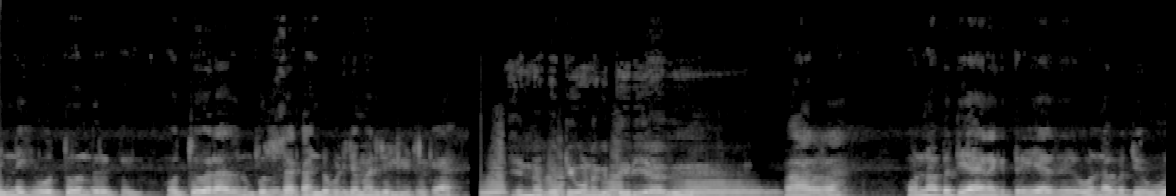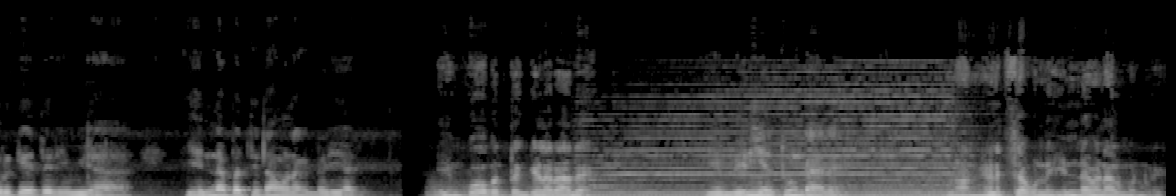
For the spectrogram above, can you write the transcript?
என்னைக்கு ஒத்து வந்திருக்கு? ஒத்து வராதுன்னு புதுசாக கண்டுபிடிச்ச மாதிரி சொல்லிட்டு இருக்க? என்னை பற்றி உனக்கு தெரியாது. பாரு உன்னை பற்றியா எனக்கு தெரியாது? உன்னை பற்றி ஊருக்கே தெரியுமியா? என்னை பற்றி தான் உனக்கு தெரியாது. என் கோபத்தை கிளறாத. என் வெளியே தூண்டாத. நான் நினச்சா உன்னை என்ன வேணாலும் பண்ணுவேன்.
